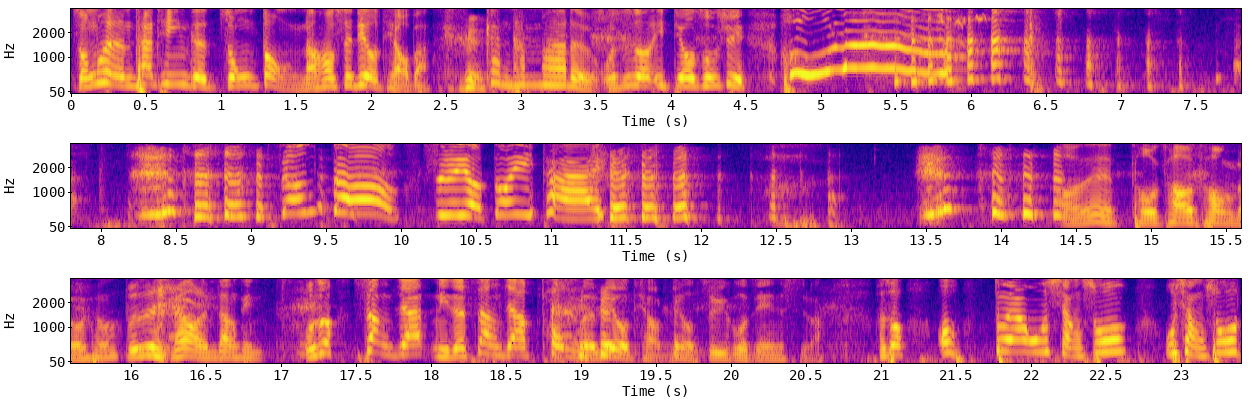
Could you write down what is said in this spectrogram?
总不可能他听一个中洞，然后是六条吧？干他妈的！我这时候一丢出去，胡了！中洞是不是有多一台？哦，那头超痛的。我说不是哪有人这样听？我说上家，你的上家碰了六条，你有注意过这件事吗？他说哦，对啊，我想说，我想说，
